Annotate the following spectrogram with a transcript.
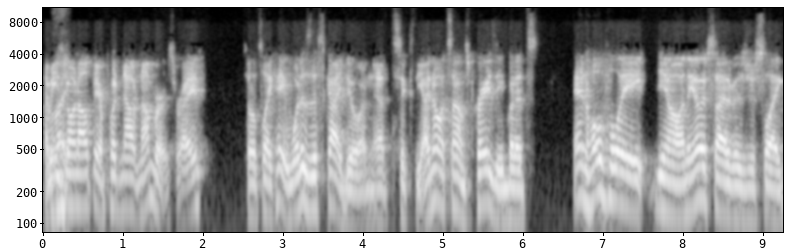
I mean, right. he's going out there putting out numbers, right? So it's like, hey, what is this guy doing at 60? I know it sounds crazy, but it's, and hopefully, you know, on the other side of it is just like,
